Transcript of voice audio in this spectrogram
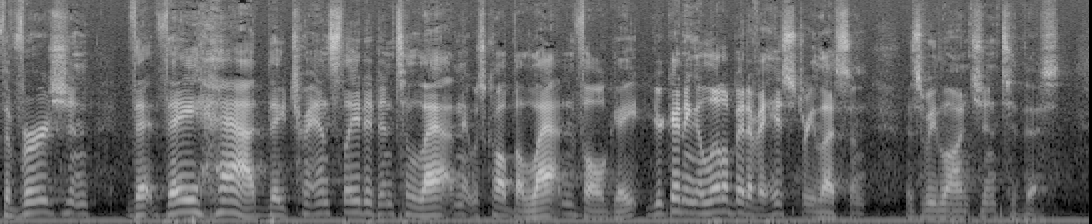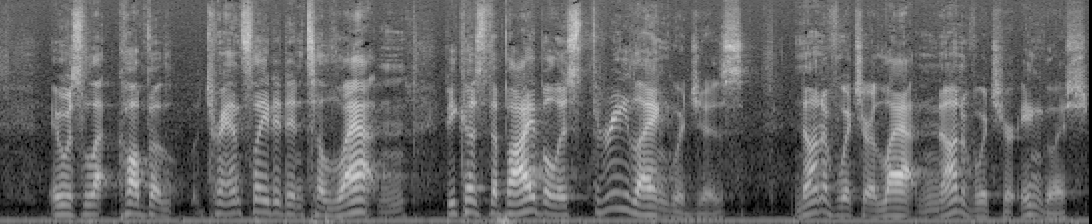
the version that they had, they translated into Latin. It was called the Latin Vulgate. You're getting a little bit of a history lesson as we launch into this. It was la- called the translated into Latin because the Bible is three languages, none of which are Latin, none of which are English.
